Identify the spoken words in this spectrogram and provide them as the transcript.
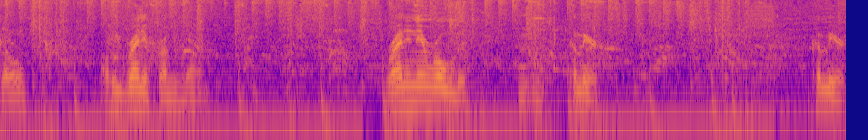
Go. Oh, he running from me now. Running and rolling. Mm -mm. Come here. Come here.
